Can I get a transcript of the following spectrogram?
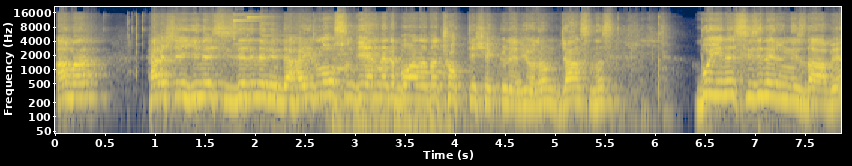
Ama her şey yine sizlerin elinde. Hayırlı olsun diyenlere bu arada çok teşekkür ediyorum. Cansınız. Bu yine sizin elinizde abi.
